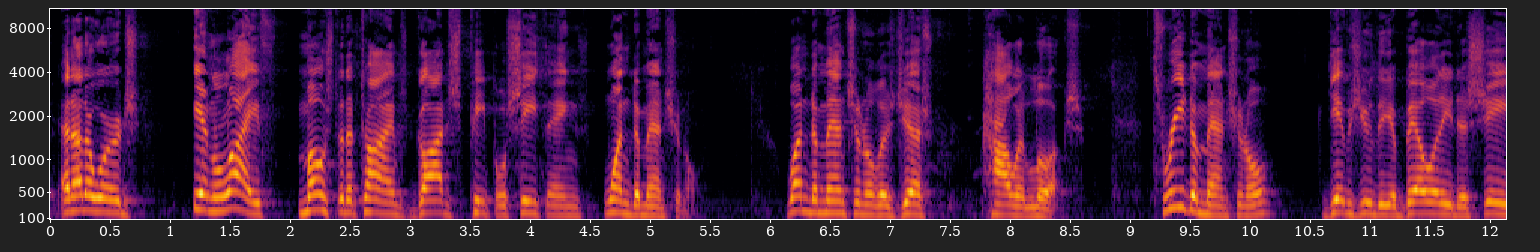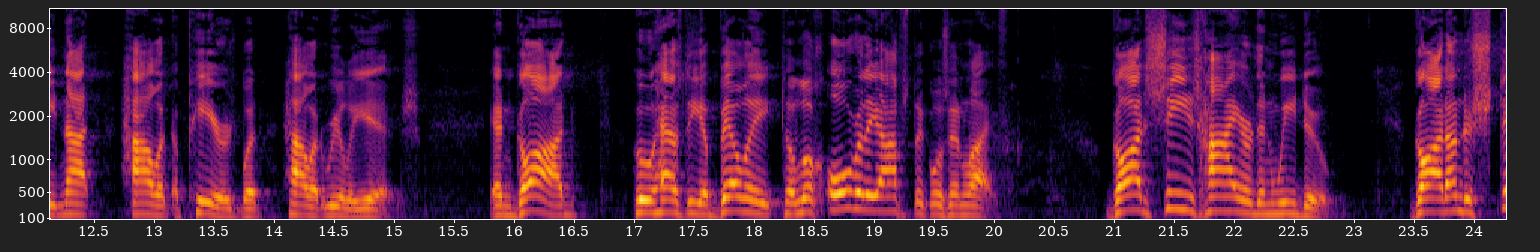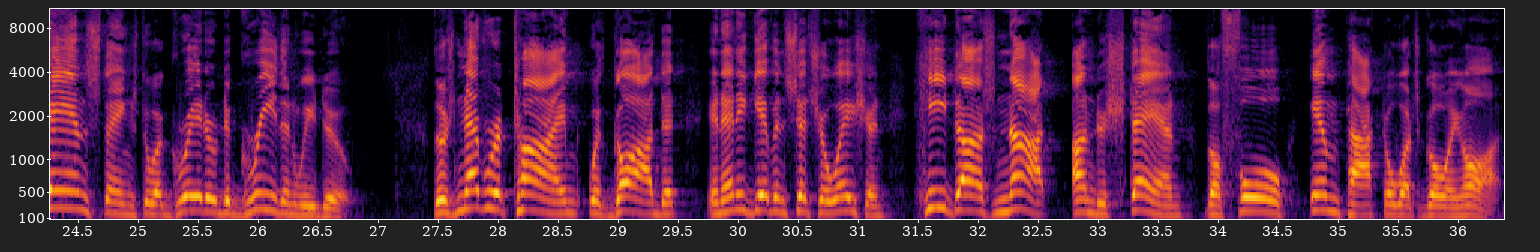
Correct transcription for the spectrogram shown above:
In other words, in life, most of the times, God's people see things one dimensional. One dimensional is just how it looks. Three dimensional gives you the ability to see not how it appears, but how it really is. And God, who has the ability to look over the obstacles in life, God sees higher than we do. God understands things to a greater degree than we do. There's never a time with God that in any given situation, He does not understand the full impact of what's going on.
